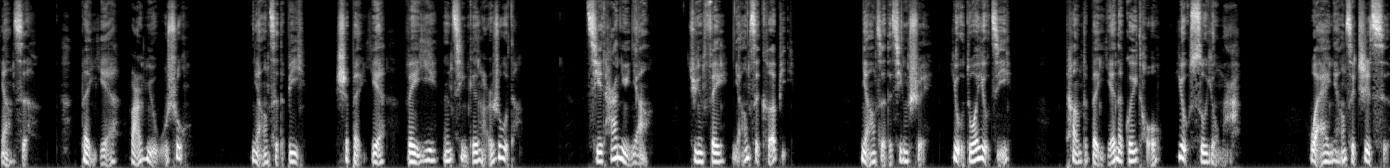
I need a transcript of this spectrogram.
娘子，本爷玩女无数，娘子的臂是本爷唯一能紧跟而入的，其他女娘均非娘子可比。娘子的精水又多又急，烫得本爷那龟头又酥又麻。”我爱娘子至此，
